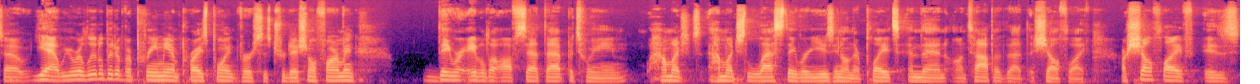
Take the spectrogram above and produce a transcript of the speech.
So yeah, we were a little bit of a premium price point versus traditional farming. They were able to offset that between how much how much less they were using on their plates and then on top of that the shelf life. Our shelf life is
